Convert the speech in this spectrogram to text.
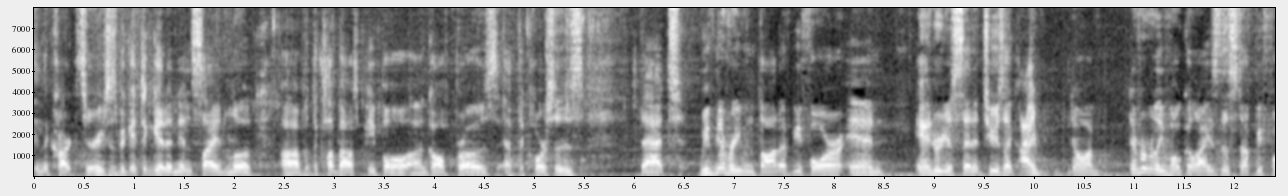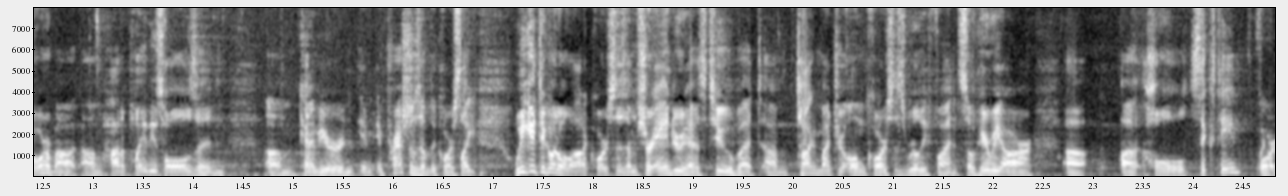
in the cart series is we get to get an inside look uh, with the clubhouse people, uh, golf pros at the courses that we've never even thought of before. And Andrew just said it too. He's like, I, you know, I've never really vocalized this stuff before about um, how to play these holes and um, kind of your im- impressions of the course. Like, we get to go to a lot of courses. I'm sure Andrew has too, but um, talking about your own course is really fun. So here we are, uh, uh, hole 16 or, or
